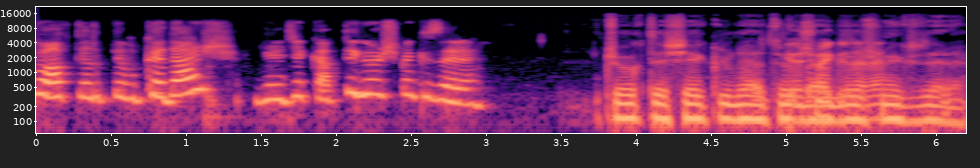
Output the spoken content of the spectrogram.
bu haftalık da bu kadar. Gelecek hafta görüşmek üzere. Çok teşekkürler Tuğba. Görüşmek üzere. Görüşmek üzere.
